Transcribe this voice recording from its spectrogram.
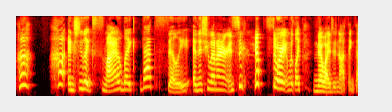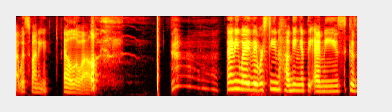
huh, huh. And she like smiled like, that's silly. And then she went on her Instagram story and was like, no, I did not think that was funny. LOL. Anyway, they were seen hugging at the Emmys because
